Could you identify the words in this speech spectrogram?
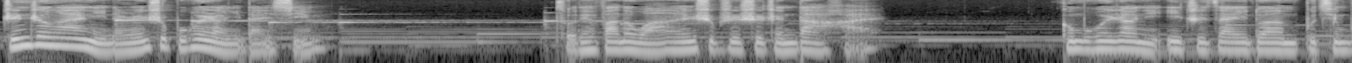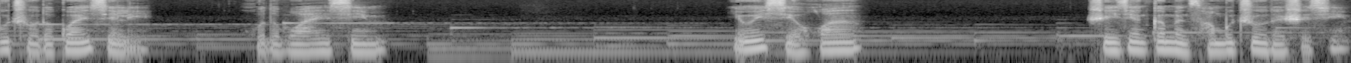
真正爱你的人是不会让你担心。昨天发的晚安是不是石沉大海？更不会让你一直在一段不清不楚的关系里。活得不安心，因为喜欢是一件根本藏不住的事情。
